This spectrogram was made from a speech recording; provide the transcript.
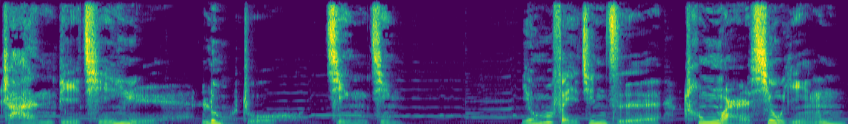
瞻彼其域，露竹晶晶。有匪君子，充耳秀盈，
